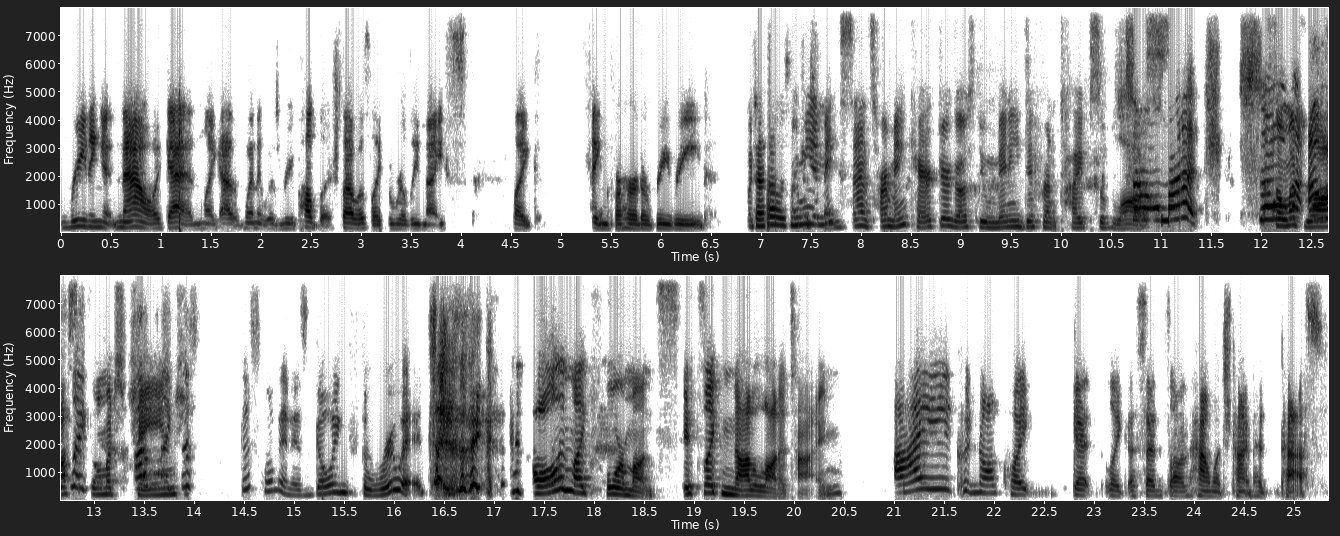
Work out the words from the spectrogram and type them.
reading it now again, like at, when it was republished, that was like a really nice like thing for her to reread, which I thought was I mean, it makes sense. Her main character goes through many different types of loss. so much, so, So much mu- loss, like, so much change. this this woman is going through it. like It's all in like four months. It's like not a lot of time. I could not quite get like a sense on how much time had passed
